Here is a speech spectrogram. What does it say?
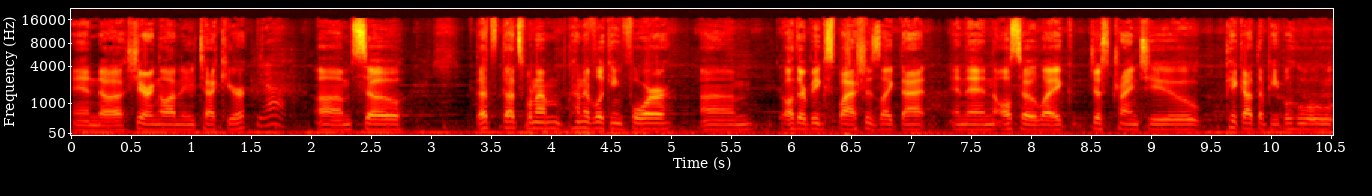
and uh, sharing a lot of new tech here. Yeah. Um, so that's that's what I'm kind of looking for. Um, other big splashes like that, and then also like just trying to pick out the people who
